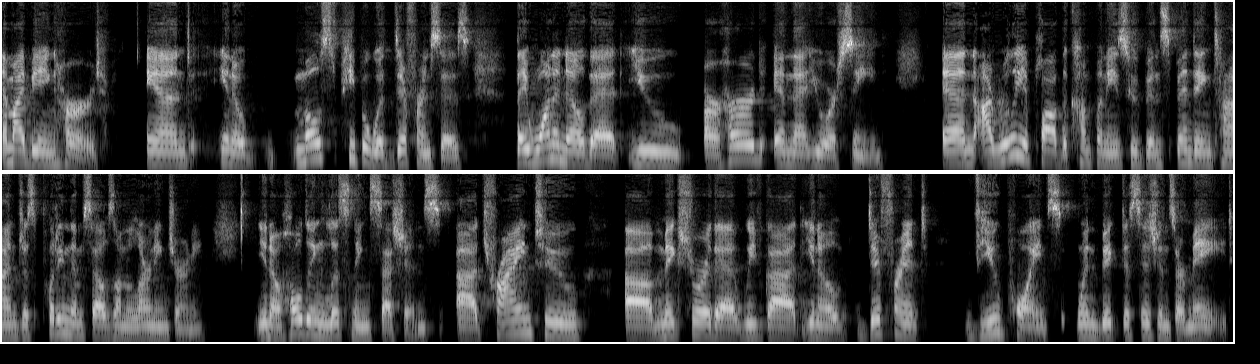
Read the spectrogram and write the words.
am I being heard? And, you know, most people with differences, they want to know that you are heard and that you are seen. And I really applaud the companies who've been spending time just putting themselves on a learning journey, you know, holding listening sessions, uh, trying to uh, make sure that we've got, you know, different viewpoints when big decisions are made.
